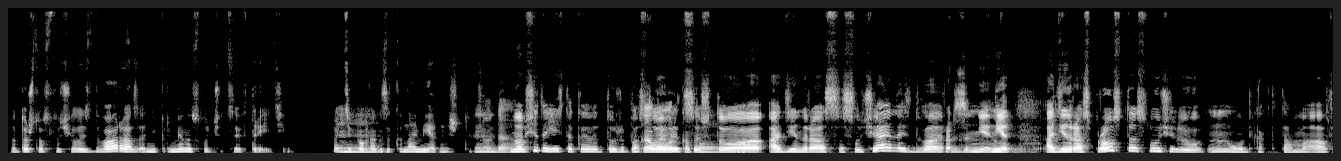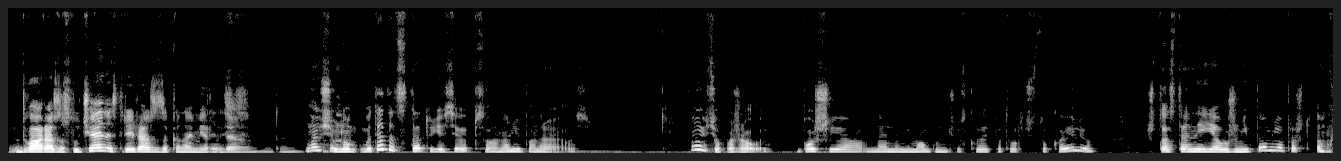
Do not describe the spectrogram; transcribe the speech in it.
но то, что случилось два раза, непременно случится и в третий. Ну, типа как закономерность, что Ну типа, да. Но вообще-то есть такая тоже Поговорка, пословица, по-моему. что один раз случайность, два раза... За- Нет, один раз просто случай, ну, вот как-то там, а два раза случайность, три раза закономерность. Да, да. Ну, в общем, ну, вот эту цитату я себе выписала, она мне понравилась. Ну и все, пожалуй. Больше я, наверное, не могу ничего сказать по творчеству Каэлю. Что остальные я уже не помню, про что там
